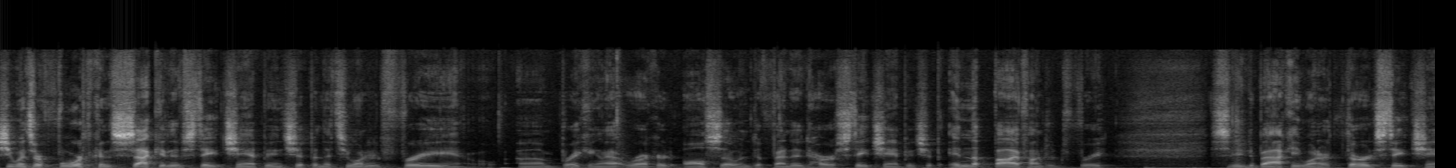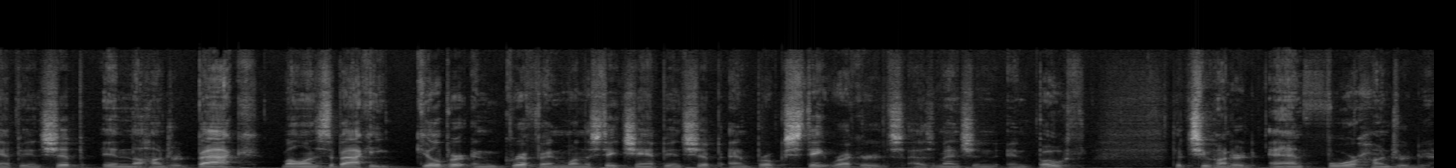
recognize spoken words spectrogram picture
she wins her fourth consecutive state championship in the 200 free, um, breaking that record also, and defended her state championship in the 500 free. Sydney DeBacke won her third state championship in the 100 back. Mullins, DeBacke, Gilbert, and Griffin won the state championship and broke state records, as mentioned, in both the 200 and 400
